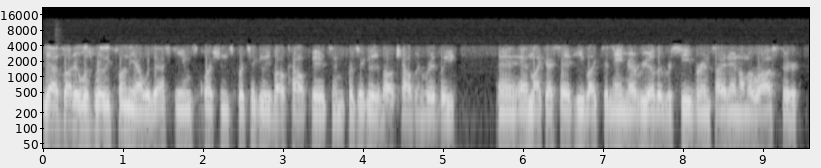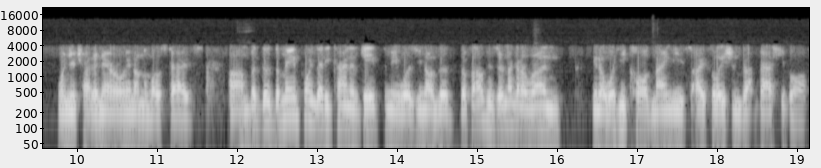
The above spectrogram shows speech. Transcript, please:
Yeah, I thought it was really funny. I was asking him questions, particularly about Kyle Pitts and particularly about Calvin Ridley. And, and like I said, he'd like to name every other receiver and tight end on the roster when you try to narrow in on those guys. Um, but the the main point that he kind of gave to me was, you know, the the Falcons they're not going to run, you know, what he called '90s isolation b- basketball.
